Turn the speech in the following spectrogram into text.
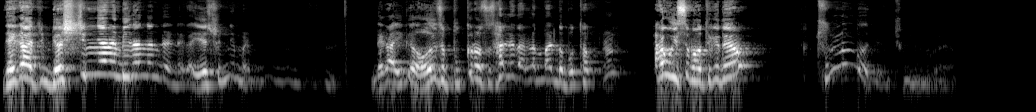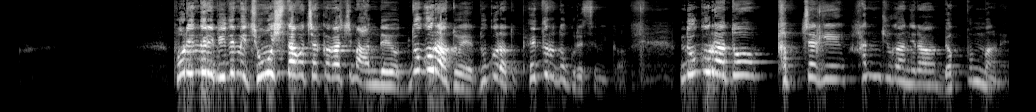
내가 지금 몇십 년을 믿었는데 내가 예수님을 내가 이게 어디서 부끄러워서 살려달란 말도 못하고 응? 하고 있으면 어떻게 돼요? 죽는 거지 죽는 거예요. 본인들이 믿음이 좋으시다고 착각하시면 안 돼요. 누구라도 해. 누구라도. 베드로도 그랬으니까. 누구라도 갑자기 한 주가 아니라 몇 분 만에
